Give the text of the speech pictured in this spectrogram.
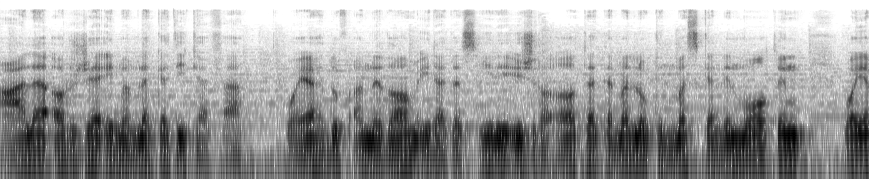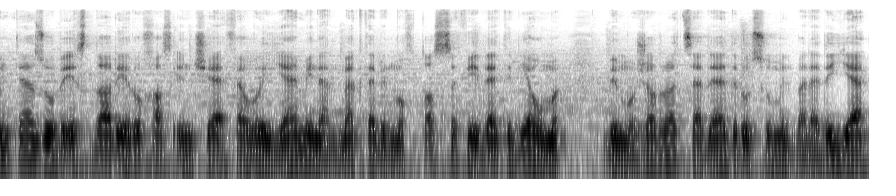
على أرجاء المملكة كافة. ويهدف النظام إلى تسهيل إجراءات تملك المسكن للمواطن ويمتاز بإصدار رخص إنشاء فورية من المكتب المختص في ذات اليوم بمجرد سداد رسوم البلدية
